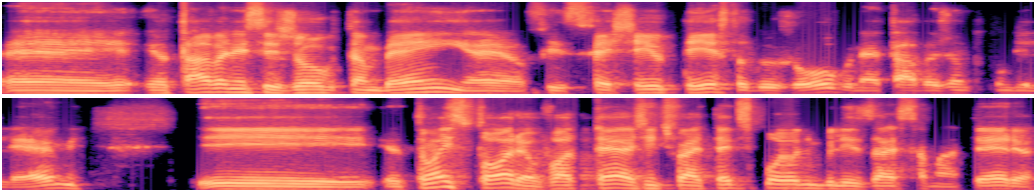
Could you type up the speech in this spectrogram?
É, eu estava nesse jogo também, é, eu fiz, fechei o texto do jogo, né? Tava junto com o Guilherme. E então a história, eu vou até, a gente vai até disponibilizar essa matéria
